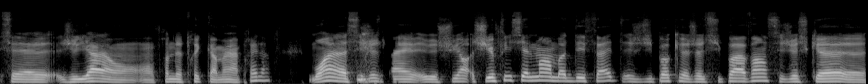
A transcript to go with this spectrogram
c'est Julia, on, on fera notre truc commun après, là. Moi, c'est juste, ben, je suis, en- je suis officiellement en mode défaite. Je dis pas que je le suis pas avant, c'est juste que euh,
